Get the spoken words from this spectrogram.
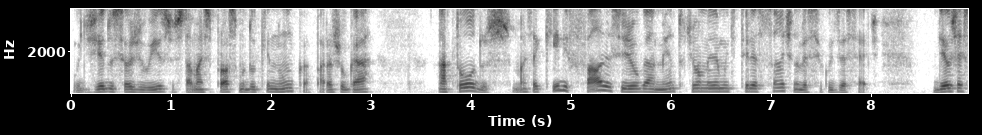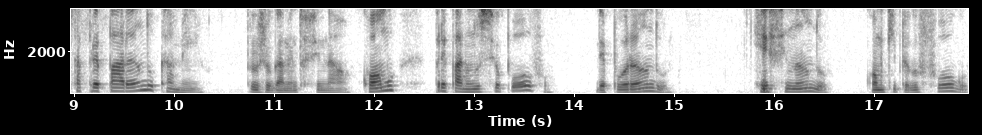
O dia do seu juízo está mais próximo do que nunca para julgar a todos, mas aqui ele fala desse julgamento de uma maneira muito interessante no versículo 17. Deus já está preparando o caminho para o julgamento final. Como? Preparando o seu povo, depurando, refinando, como que pelo fogo,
